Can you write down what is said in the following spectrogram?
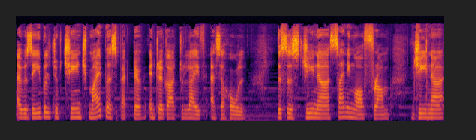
I was able to change my perspective in regard to life as a whole. This is Gina signing off from Gina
